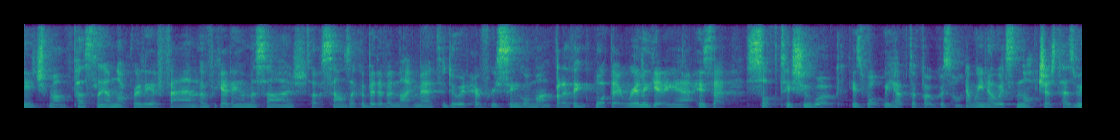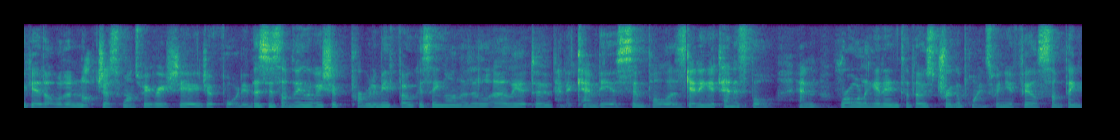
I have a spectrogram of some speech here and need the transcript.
each month. Personally, I'm not really a fan of getting a massage, so it sounds like a bit of a nightmare to do it every single month. But I think what they're really getting at is that soft tissue work is what we have to focus on. And we know it's not just as we get older, not just once we reach the age of 40. This is something that we should probably be focusing on a little earlier too. And it can be as simple as getting a tennis ball and rolling it into those trigger points when you feel something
